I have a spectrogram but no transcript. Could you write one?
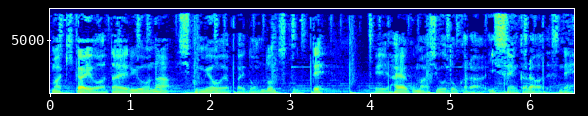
まあ、機会を与えるような仕組みをやっぱりどんどん作って、えー早くまあ仕事から一線からはですね、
